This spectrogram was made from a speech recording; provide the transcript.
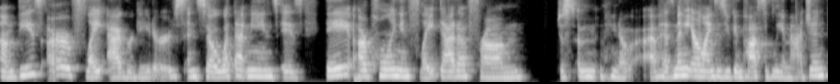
um, these are flight aggregators. And so what that means is they are pulling in flight data from just um, you know as many airlines as you can possibly imagine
